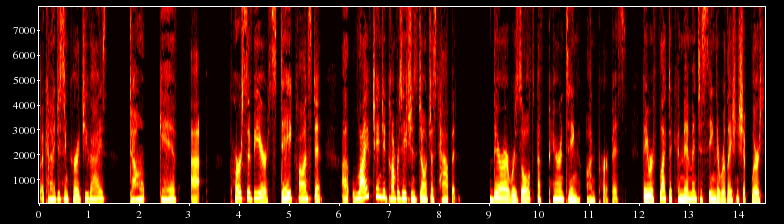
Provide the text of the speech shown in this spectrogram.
but can I just encourage you guys? Don't give up. Persevere, stay constant. Uh, life changing conversations don't just happen. They're a result of parenting on purpose. They reflect a commitment to seeing the relationship flourish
